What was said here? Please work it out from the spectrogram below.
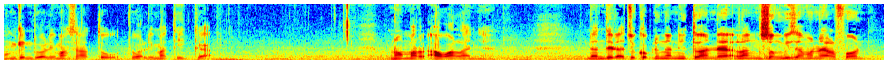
Mungkin 251, 253 nomor awalannya. Dan tidak cukup dengan itu Anda langsung bisa menelpon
